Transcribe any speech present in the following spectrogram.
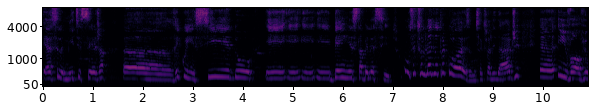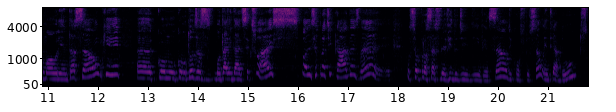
esse limite seja uh, reconhecido e, e, e, bem estabelecido. Homossexualidade é outra coisa. Homossexualidade uh, envolve uma orientação que, uh, como, como todas as modalidades sexuais, podem ser praticadas né, o seu processo devido de, de invenção, de construção entre adultos,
